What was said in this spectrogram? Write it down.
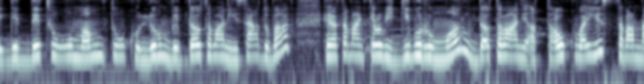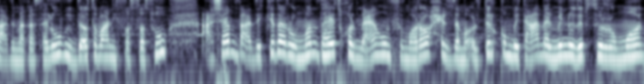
جدته ومامته كلهم بيبدأوا طبعا يساعدوا بعض هنا طبعا كانوا بيجيبوا الرمان ويبدأوا طبعا يقطعوه كويس طبعا بعد ما غسلوه بيبدأوا طبعا يفصصوه عشان بعد كده الرمان ده هيدخل معاهم في مراحل زي ما قلت لكم بيتعمل منه دبس الرمان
